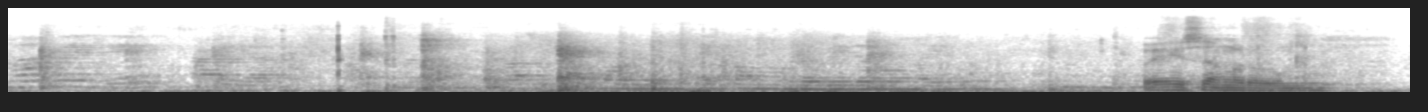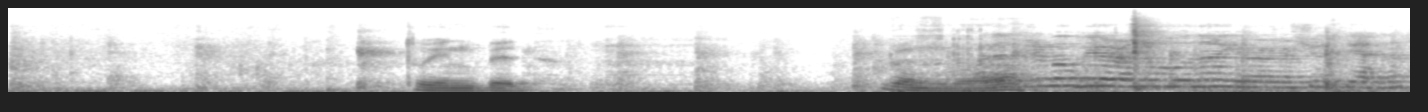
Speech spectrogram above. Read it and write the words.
Ko, ano eh. Diba? Pa isang room. Twin bed. Let's Ganda. remove your ano muna, your shoes yan. ah.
